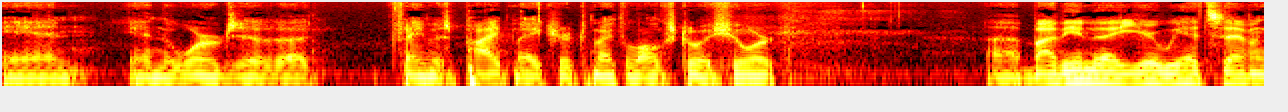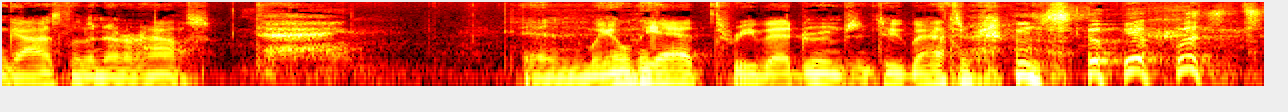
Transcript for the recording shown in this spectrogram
And in the words of a famous pipe maker, to make a long story short, Uh, by the end of that year, we had seven guys living in our house. Dang. and we only had three bedrooms and two bathrooms. so it was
